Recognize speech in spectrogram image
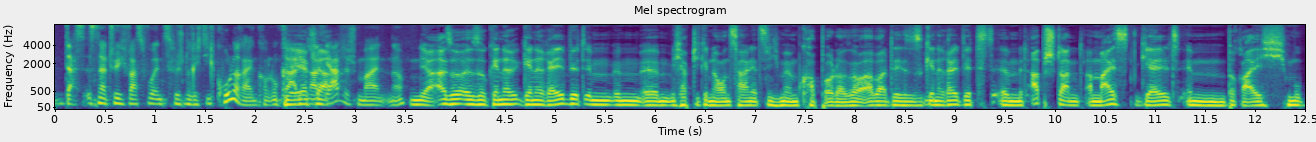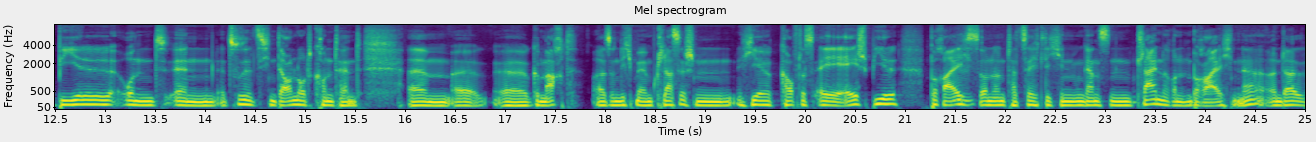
das ist natürlich was, wo inzwischen richtig Kohle reinkommt und gerade Ja, ja, im asiatischen meint, ne? Ja, also, also generell, wird im, im ähm, ich habe die genauen Zahlen jetzt nicht mehr im Kopf oder so, aber dieses generell wird äh, mit Abstand am meisten Geld im Bereich Mobil und in zusätzlichen Download-Content ähm, äh, äh, gemacht. Also nicht mehr im klassischen, hier kauft das AAA-Spiel-Bereich, sondern tatsächlich in ganzen kleineren Bereichen. Ne? Und da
